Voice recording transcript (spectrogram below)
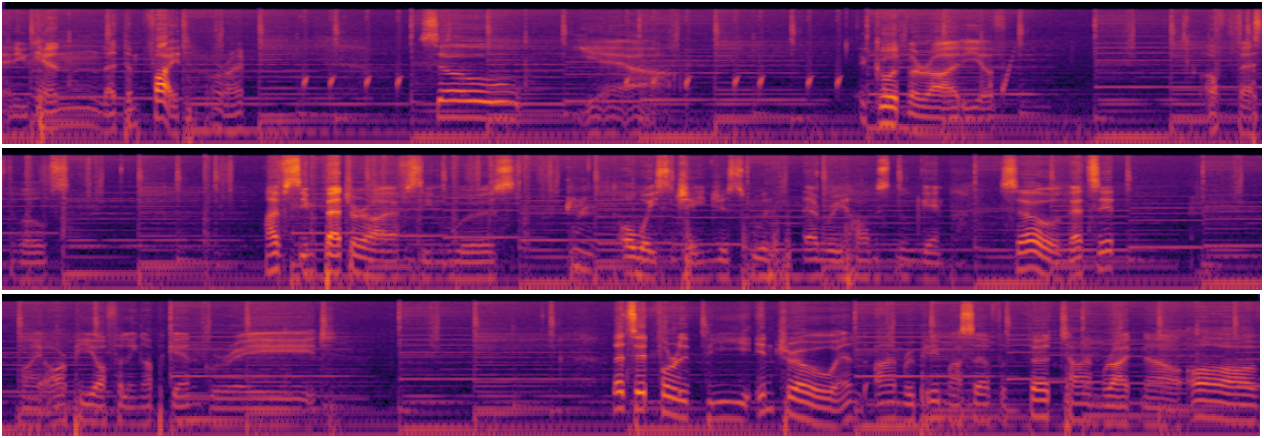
and you can let them fight. Alright. So, yeah. A good variety of of festivals. I've seen better, I've seen worse. Always changes with every Harvest Moon game. So, that's it. My RP are filling up again. Great. That's it for the intro, and I'm repeating myself the third time right now of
